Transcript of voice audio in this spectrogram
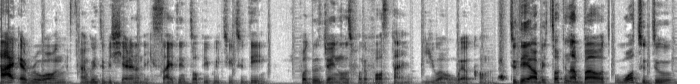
Hi everyone, I'm going to be sharing an exciting topic with you today. For those joining us for the first time, you are welcome. Today I'll be talking about what to do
